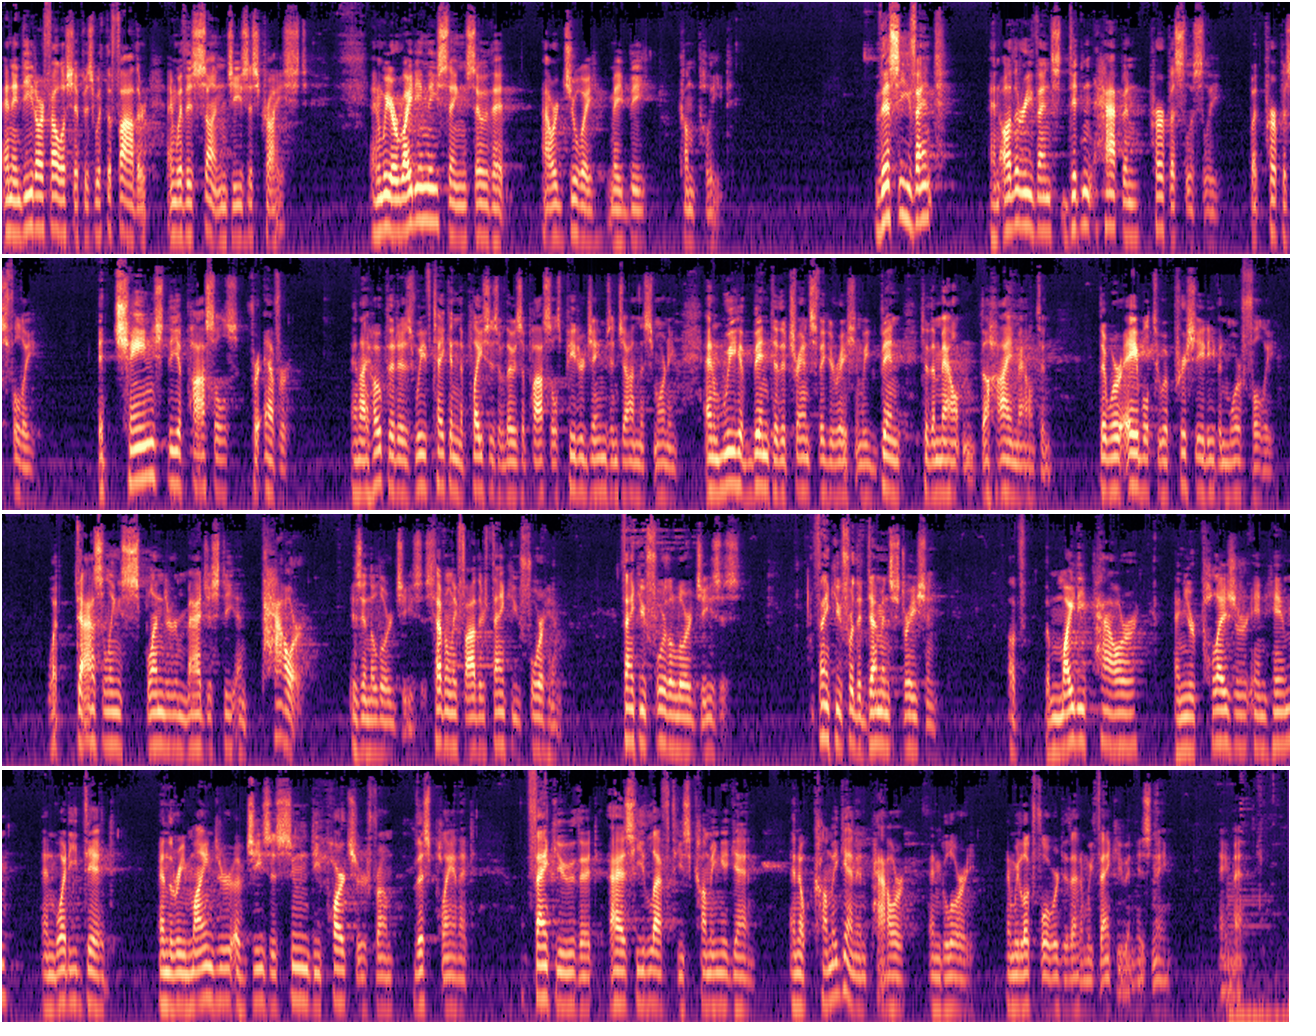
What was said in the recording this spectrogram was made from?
And indeed, our fellowship is with the Father and with His Son, Jesus Christ. And we are writing these things so that our joy may be complete. This event and other events didn't happen purposelessly, but purposefully. It changed the apostles forever. And I hope that as we've taken the places of those apostles, Peter, James, and John this morning, and we have been to the transfiguration, we've been to the mountain, the high mountain, that we're able to appreciate even more fully what dazzling splendor, majesty, and power is in the Lord Jesus. Heavenly Father, thank you for him. Thank you for the Lord Jesus. Thank you for the demonstration of the mighty power and your pleasure in him and what he did, and the reminder of Jesus' soon departure from this planet. Thank you that as he left, he's coming again, and he'll come again in power and glory. And we look forward to that, and we thank you in his name. Amen.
